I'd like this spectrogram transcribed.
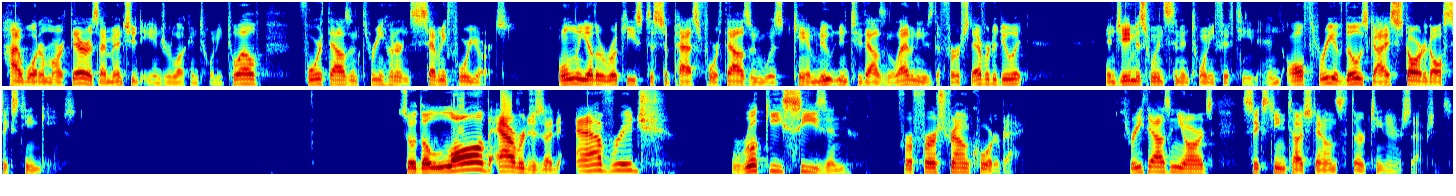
High water mark there, as I mentioned, Andrew Luck in 2012, 4,374 yards. Only other rookies to surpass 4,000 was Cam Newton in 2011. He was the first ever to do it and Jameis Winston in 2015. And all three of those guys started all 16 games. So the law of averages, an average rookie season for a first round quarterback 3,000 yards, 16 touchdowns, 13 interceptions.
